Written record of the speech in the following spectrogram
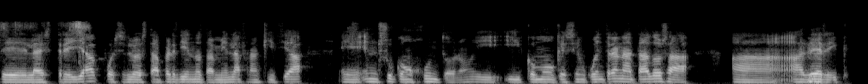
de la estrella, pues lo está perdiendo también la franquicia eh, en su conjunto, ¿no? Y, y, como que se encuentran atados a, a, a Derrick.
